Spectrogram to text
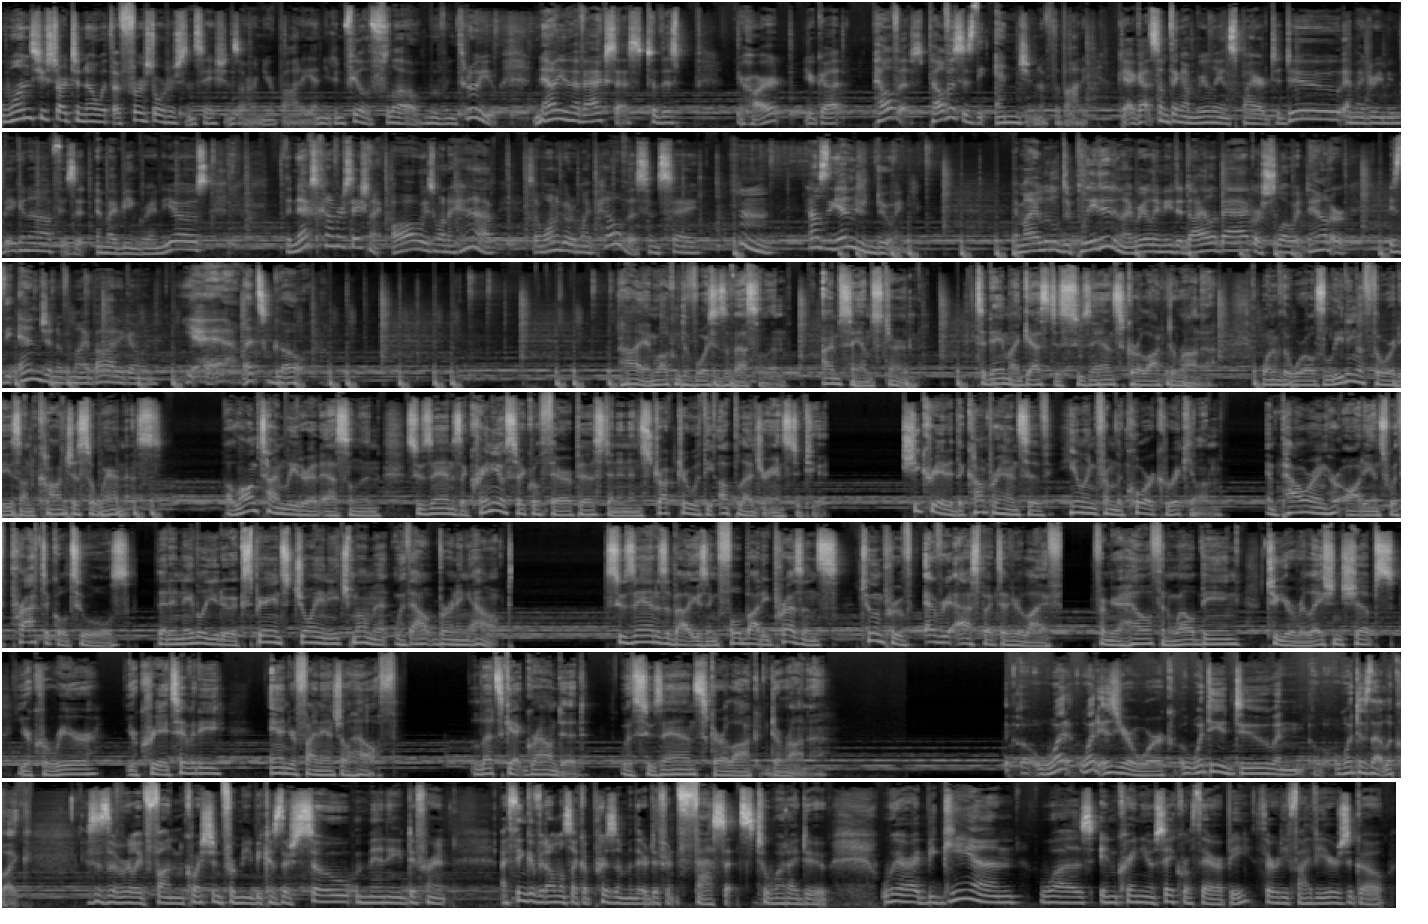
once you start to know what the first order sensations are in your body and you can feel the flow moving through you, now you have access to this your heart, your gut, pelvis. Pelvis is the engine of the body. Okay, I got something I'm really inspired to do. Am I dreaming big enough? Is it am I being grandiose? The next conversation I always want to have is I want to go to my pelvis and say, "Hmm, how's the engine doing? Am I a little depleted and I really need to dial it back or slow it down or is the engine of my body going, "Yeah, let's go." Hi, and welcome to Voices of Esalen. I'm Sam Stern. Today, my guest is Suzanne Scurlock Durana, one of the world's leading authorities on conscious awareness. A longtime leader at Esalen, Suzanne is a craniosacral therapist and an instructor with the Upledger Institute. She created the comprehensive Healing from the Core curriculum, empowering her audience with practical tools that enable you to experience joy in each moment without burning out. Suzanne is about using full body presence to improve every aspect of your life, from your health and well being to your relationships, your career, your creativity, and your financial health. Let's get grounded with Suzanne Scurlock Durana. Uh, what what is your work? What do you do, and what does that look like? This is a really fun question for me because there's so many different. I think of it almost like a prism, and there are different facets to what I do. Where I began was in craniosacral therapy 35 years ago.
